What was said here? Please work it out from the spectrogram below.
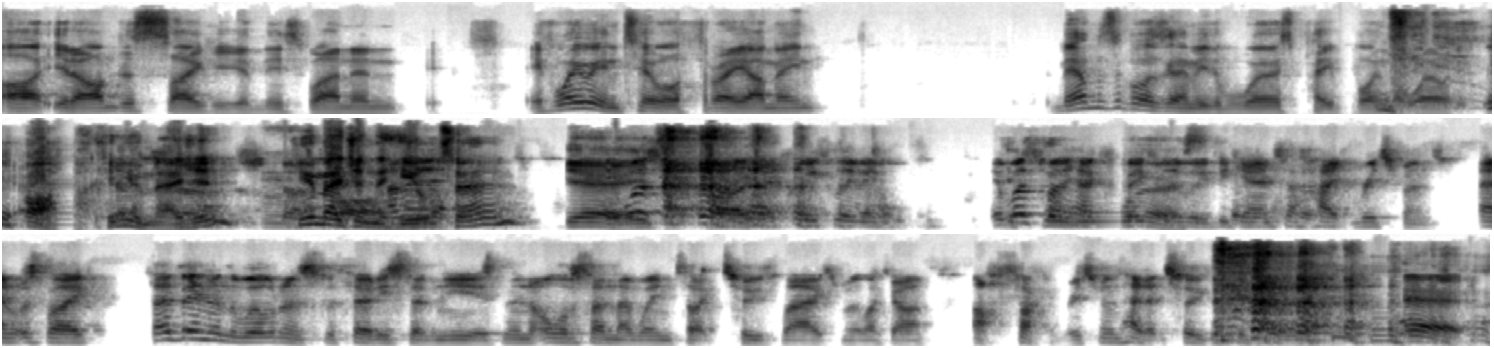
I, you know, I'm just soaking in this one. And if we win two or three, I mean, Melbourne supporters are going to be the worst people in the world. Oh, can you imagine? Can you imagine the I heel mean- turn? Yeah, it was funny like- quickly we, it was funny how quickly worst. we began to hate Richmond, and it was like they've been in the wilderness for 37 years, and then all of a sudden they went to like two flags, and we're like, oh, oh fucking Richmond had it too good. for yeah,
